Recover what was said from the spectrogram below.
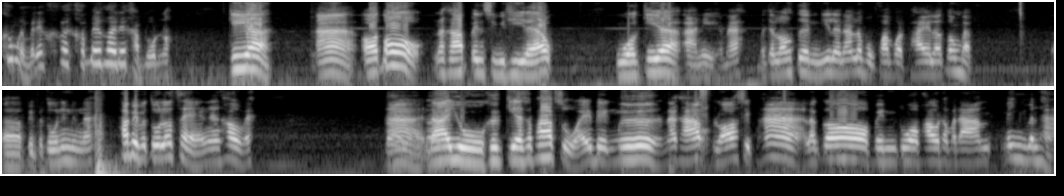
คือเหมือนไม่ได้ค่อยไม่ค่อยได้ขับรถเนาะเกียร์อ่าออโต้นะครับเป็น CVT แล้ว หัวเกียร์อ่านี่เห็นไหมมันจะร้องเตือนอย่างนี้เลยนะ ระบบความปลอดภัยเราต้องแบบเอ่อปิดประตูนิดนึงนะ ถ้าปิดประตูแล้วแสงยังเข้าไหม อ่าได้อยู่คือเกียร์สภาพสวยเบรกมือนะครับล้อ 15 แล้วก็เป็นตัวเพลาธรรมดาไม่มีปัญหา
